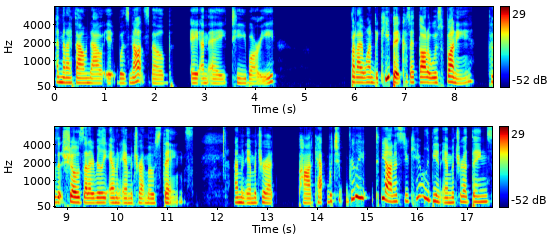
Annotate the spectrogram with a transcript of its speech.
and then I found out it was not spelled A M A T U R E. But I wanted to keep it because I thought it was funny because it shows that I really am an amateur at most things. I'm an amateur at podcast, which really, to be honest, you can't really be an amateur at things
